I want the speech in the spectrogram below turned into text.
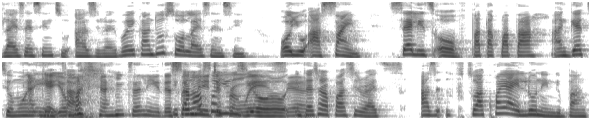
licensing to has the right. But you can do sole licensing, or you assign, sell it off, pata pata, and get your money. And get your cash money. I'm telling you, there's you so can many also different use ways. your yeah. intellectual property rights as to acquire a loan in the bank.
